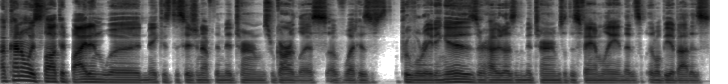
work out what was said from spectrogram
I've kind of always thought that Biden would make his decision after the midterms, regardless of what his approval rating is or how he does in the midterms with his family, and that it'll be about his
